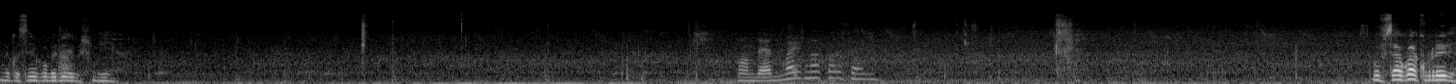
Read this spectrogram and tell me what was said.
Não consigo combater Não. a gosmia. Der mais não conseguem. Houve-se água a correr.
